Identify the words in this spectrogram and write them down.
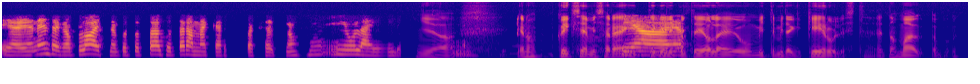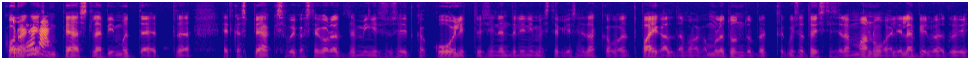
ja, ja nendega plaat nagu totaalselt ära mäkerdatakse, et noh, ei ole ilus. ja, ja noh, kõik see, mis sa räägid, tegelikult ja. ei ole ju mitte midagi keerulist, et noh, ma korra käis peast läbi mõte, et, et kas peaks või kas te korraldate mingisuguseid ka koolitusi nendel inimestel, kes neid hakkavad paigaldama, aga mulle tundub, et kui sa tõesti selle manuali läbi loed või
